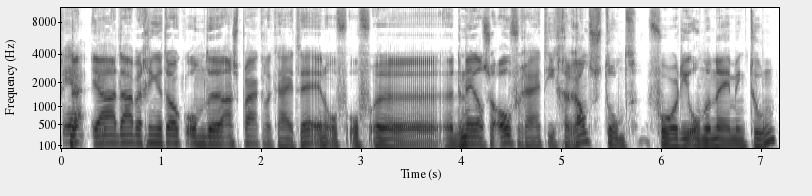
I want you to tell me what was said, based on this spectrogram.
Ja. Ja. daarbij ging het ook om de aansprakelijkheid. Hè? En of, of eh, de Nederlandse overheid die garant stond voor die onderneming toen...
